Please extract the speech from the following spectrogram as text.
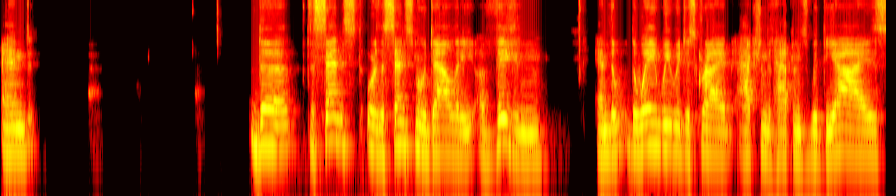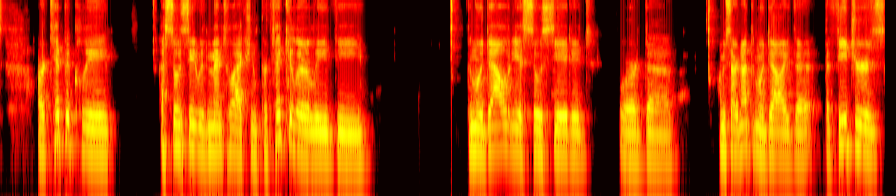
and the the sense or the sense modality of vision and the, the way we would describe action that happens with the eyes are typically associated with mental action, particularly the the modality associated or the I'm sorry, not the modality, the the features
